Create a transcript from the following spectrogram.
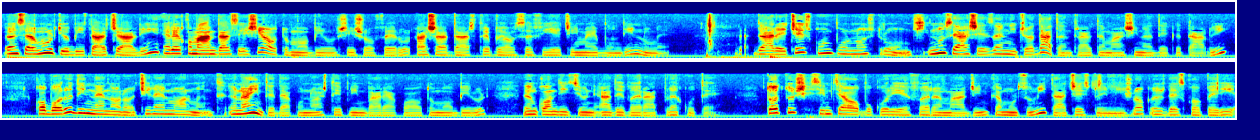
Însă mult iubita Charlie recomandase și automobilul și șoferul, așadar trebuiau să fie cei mai buni din lume. Deoarece scumpul nostru unchi nu se așeză niciodată într-altă mașină decât a lui, coborât din nenorocire în mormânt, înainte de a cunoaște plimbarea cu automobilul, în condiții adevărat plăcute. Totuși simțea o bucurie fără margini că, mulțumită acestui mijloc, își descoperi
